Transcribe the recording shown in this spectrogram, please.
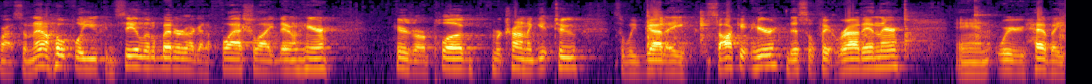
All right, so now hopefully you can see a little better. I got a flashlight down here. Here's our plug we're trying to get to. So we've got a socket here. This will fit right in there and we have a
